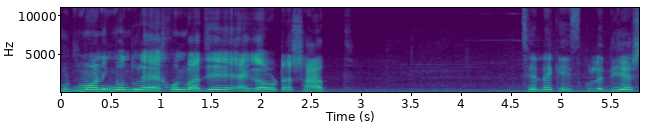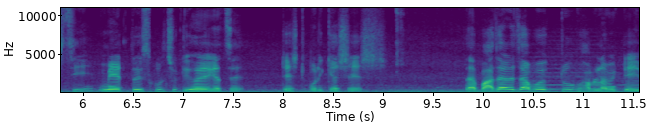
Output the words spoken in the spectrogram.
গুড মর্নিং বন্ধুরা, এখন বাজে এগারোটা সাত। ছেলেকে স্কুলে দিয়ে এসছি মেয়ের তো স্কুল ছুটি হয়ে গেছে, টেস্ট পরীক্ষা শেষ। তা বাজারে যাব একটু, ভাবলাম একটু এই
